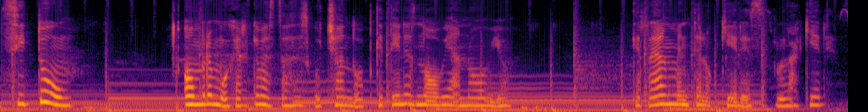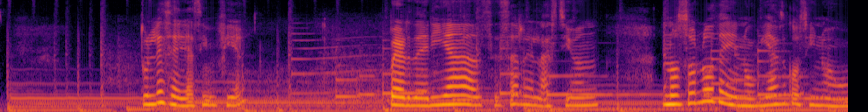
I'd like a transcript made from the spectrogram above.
Si tú, hombre o mujer que me estás escuchando, que tienes novia, novio, realmente lo quieres o la quieres, ¿tú le serías infiel? ¿Perderías esa relación no solo de noviazgo, sino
